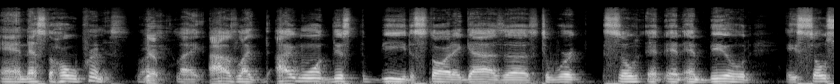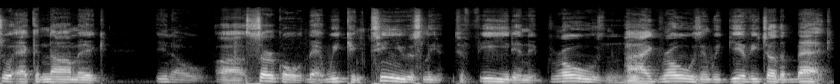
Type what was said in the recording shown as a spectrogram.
And that's the whole premise right? Yep. like i was like i want this to be the star that guides us to work so and, and, and build a social economic you know uh, circle that we continuously to feed and it grows and the pie grows and we give each other back.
